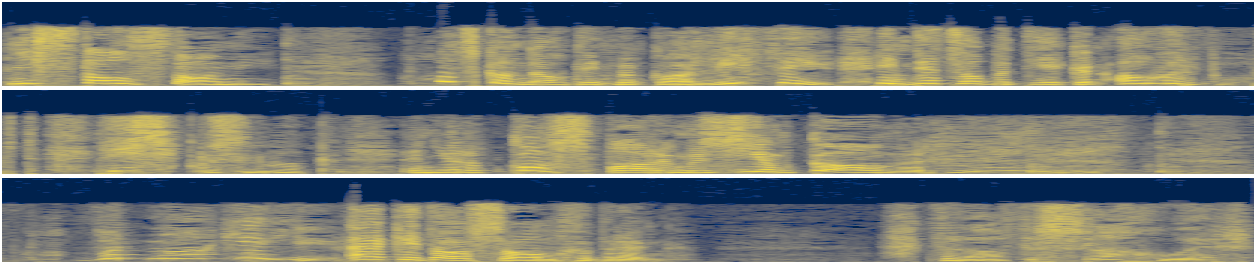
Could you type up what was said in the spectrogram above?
nie stil staan nie. Ons kan dalk net mekaar lief hê en dit sal beteken ouer word, risiko's loop in julle kosbare museumkamer. Wat maak jy hier? Ek het haar saamgebring. Ek wil haar verslag hoor.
